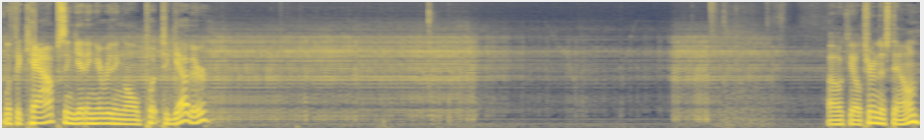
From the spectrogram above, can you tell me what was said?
with the caps and getting everything all put together. Okay, I'll turn this down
